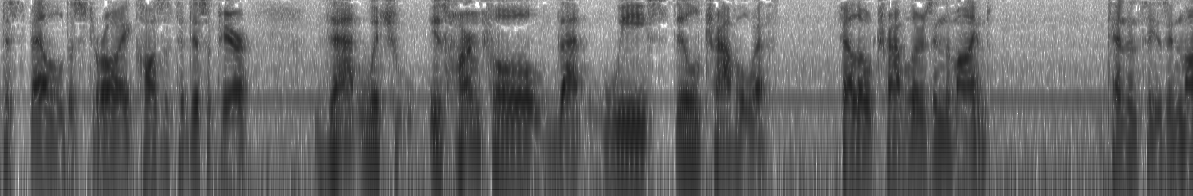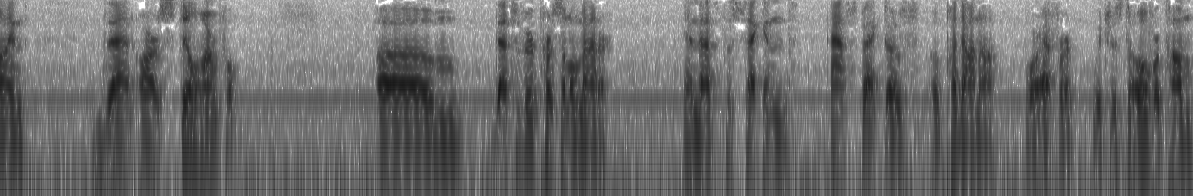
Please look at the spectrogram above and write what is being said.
Dispel, destroy, causes to disappear. That which is harmful that we still travel with fellow travelers in the mind, tendencies in mind that are still harmful. Um, that's a very personal matter. And that's the second aspect of, of padhana or effort, which is to overcome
